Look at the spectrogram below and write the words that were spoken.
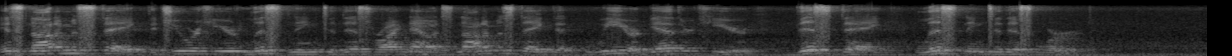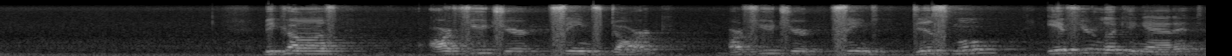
It's not a mistake that you are here listening to this right now. It's not a mistake that we are gathered here this day listening to this word. Because our future seems dark, our future seems dismal if you're looking at it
